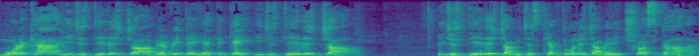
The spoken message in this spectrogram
Mordecai, he just did his job every day at the gate. He just did his job. He just did his job. He just kept doing his job and he trusts God.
